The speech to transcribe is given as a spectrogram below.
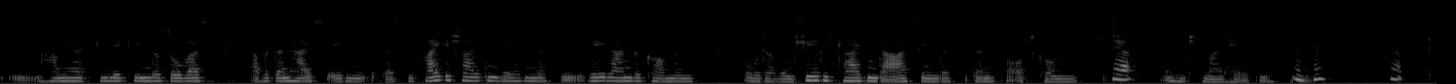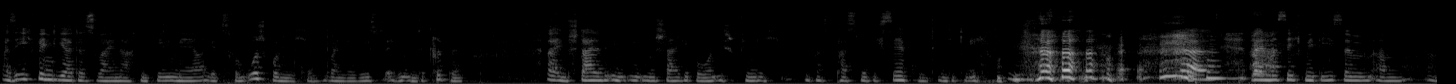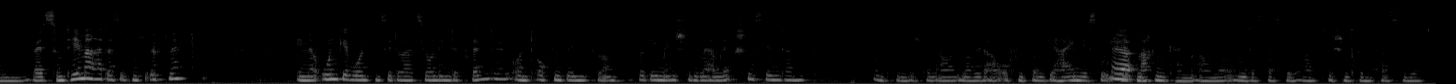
haben ja viele Kinder sowas, aber dann heißt es eben, dass sie freigeschalten werden, dass sie WLAN bekommen oder wenn Schwierigkeiten da sind, dass sie dann vor Ort kommen ja. und mal helfen. Mhm. Ja. Also ich finde ja, dass Weihnachten viel mehr jetzt vom Ursprünglichen, weil ja Jesus eben in der Krippe, äh, im Stall, in, im Stall geboren ist, finde ich, das passt wirklich sehr gut in die Klinik. ja. Weil man sich mit diesem, ähm, ähm, weil es zum Thema hat, dass ich mich öffne in einer ungewohnten Situation in der Fremde und offen bin für, für die Menschen, die mir am nächsten sind dann und finde ich dann auch immer wieder auch offen für ein Geheimnis, wo ich ja. mitmachen kann auch noch und das, was so auch zwischendrin passiert.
